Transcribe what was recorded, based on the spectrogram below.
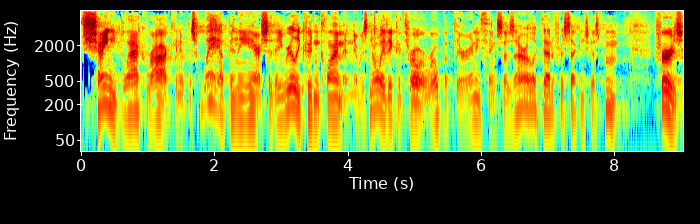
shiny black rock, and it was way up in the air, so they really couldn't climb it. And there was no way they could throw a rope up there or anything. So Zara looked at it for a second. She goes, hmm, firs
